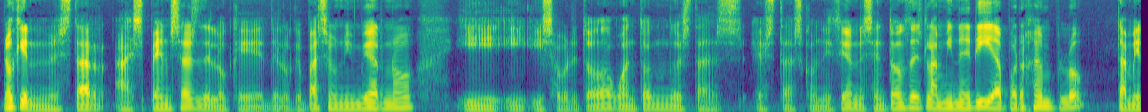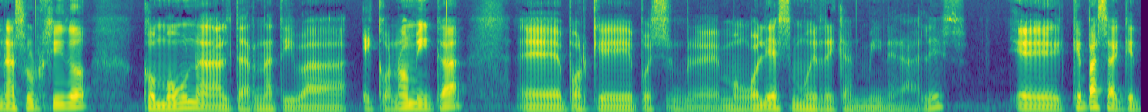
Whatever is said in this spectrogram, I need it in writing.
no quieren estar a expensas de lo que, de lo que pase un invierno y, sobre todo aguantando estas, estas condiciones. Entonces la minería, por ejemplo, también ha surgido como una alternativa económica, eh, porque pues eh, Mongolia es muy rica en minerales. Eh, ¿qué pasa? Que,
